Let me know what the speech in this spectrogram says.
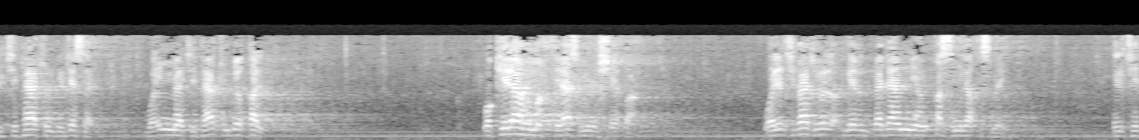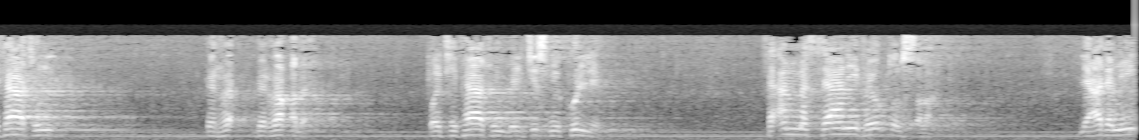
التفات بالجسد وإما التفات بالقلب وكلاهما اختلاس من الشيطان. والالتفات بالبدن ينقسم إلى قسمين التفات بالرقبة والتفات بالجسم كله. فأما الثاني فيبطل الصلاة لعدم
